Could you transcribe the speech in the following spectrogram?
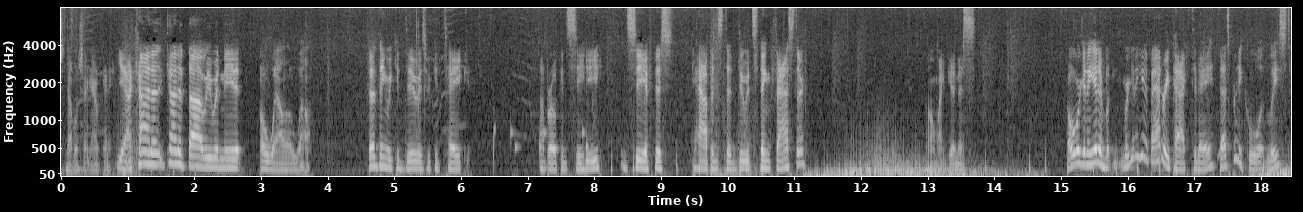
Just double checking. Okay. Yeah, I kind of kind of thought we would need it. Oh well, oh well. The other thing we could do is we could take a broken CD and see if this happens to do its thing faster. Oh my goodness. Oh, we're gonna get a we're gonna get a battery pack today. That's pretty cool, at least.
